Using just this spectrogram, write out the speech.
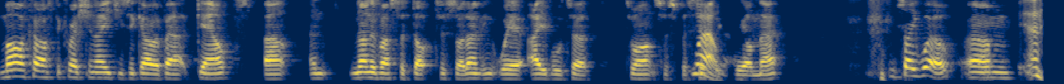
cut you, that's brother. fine. Mark asked a question ages ago about gout, uh, and none of us are doctors, so I don't think we're able to, to answer specifically on that. You say, well, um, Yeah.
